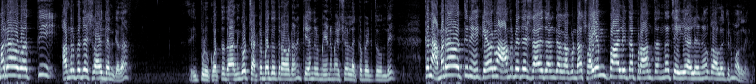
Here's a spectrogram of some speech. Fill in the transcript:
అమరావతి ఆంధ్రప్రదేశ్ రాజధాని కదా? ఇప్పుడు కొత్త దానికి కూడా చట్టబద్ధత రావడానికి కేంద్రం మీనమేషాలు లెక్క పెడుతుంది. కానీ అమరావతిని కేవలం ఆంధ్రప్రదేశ్ రాజధానిగా కాకుండా స్వయం పాలిత ప్రాంతంగా చేయాలి అనే ఒక ఆలోచన మొదలైంది.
